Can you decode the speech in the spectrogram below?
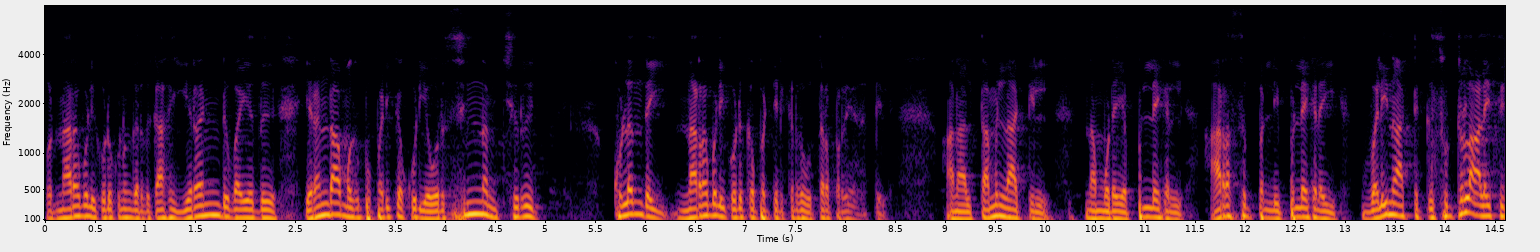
ஒரு நரபலி கொடுக்கணுங்கிறதுக்காக இரண்டு வயது இரண்டாம் வகுப்பு படிக்கக்கூடிய ஒரு சின்னம் சிறு குழந்தை நரபலி கொடுக்கப்பட்டிருக்கிறது உத்தரப்பிரதேசத்தில். ஆனால் தமிழ்நாட்டில் நம்முடைய பிள்ளைகள் அரசு பள்ளி பிள்ளைகளை வெளிநாட்டுக்கு சுற்றுலா அழைத்து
